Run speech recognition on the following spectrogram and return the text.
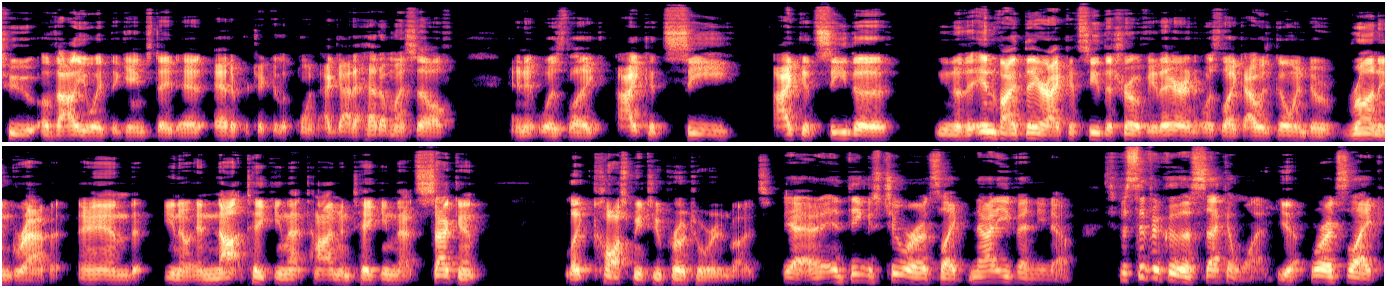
to evaluate the game state at, at a particular point. I got ahead of myself, and it was like I could see I could see the you know the invite there. I could see the trophy there. And it was like i was going to run and grab it. And you know and not taking that time and taking that second like cost me two pro tour invites yeah, and, and things too where it's like not even you know specifically the second one. Yeah. where it's like.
